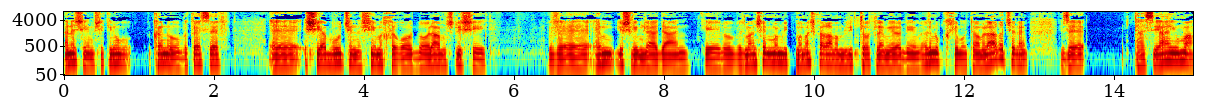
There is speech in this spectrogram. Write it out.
אנשים שכאילו קנו בכסף אה, שיעבוד של נשים אחרות בעולם שלישי והם יושבים לידן כאילו בזמן שהם ממליט, ממש קרה ממליטות להם ילדים ואז הם לוקחים אותם לארץ שלהם זה תעשייה איומה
